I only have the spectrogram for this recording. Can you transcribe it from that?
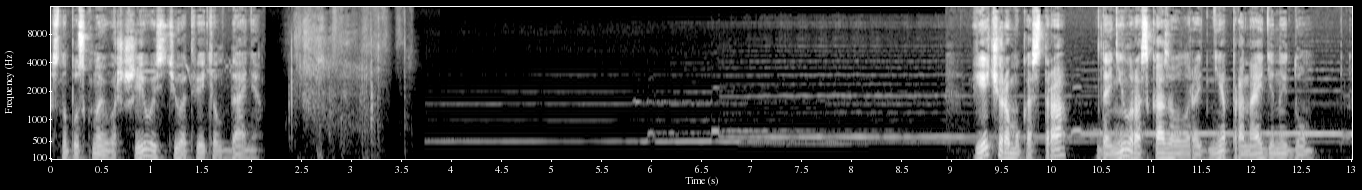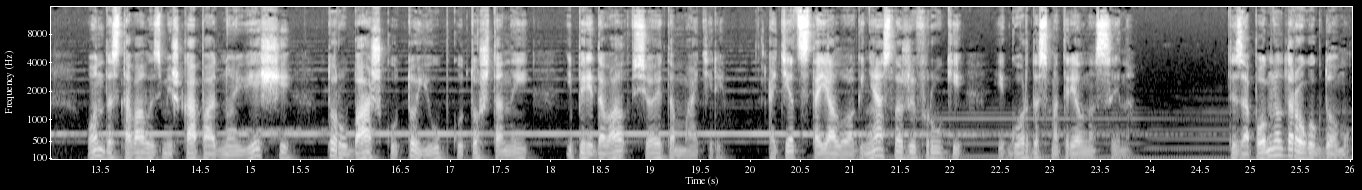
С напускной ворчливостью ответил Даня. Вечером у костра Данил рассказывал родне про найденный дом. Он доставал из мешка по одной вещи, то рубашку, то юбку, то штаны, и передавал все это матери. Отец стоял у огня, сложив руки, и гордо смотрел на сына. «Ты запомнил дорогу к дому?»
